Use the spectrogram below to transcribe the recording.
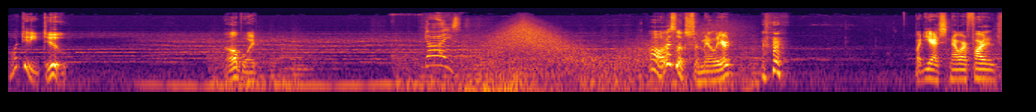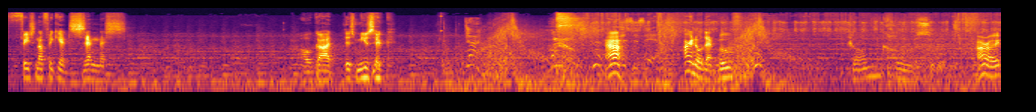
What did he do? Oh boy. Guys, Oh, this looks familiar. but yes, now we're fi- facing off against Xemnas. Oh god, this music. Ah, this is it. I know that move. Come closer. Alright.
